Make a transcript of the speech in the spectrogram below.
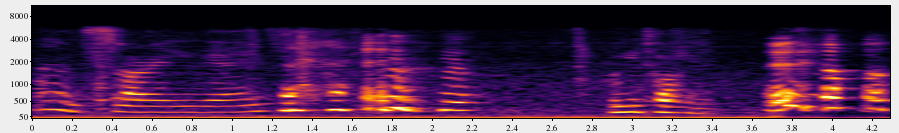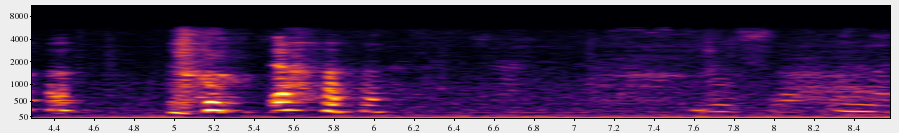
I'm sorry, you guys. Who are you talking to? I'm so in my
